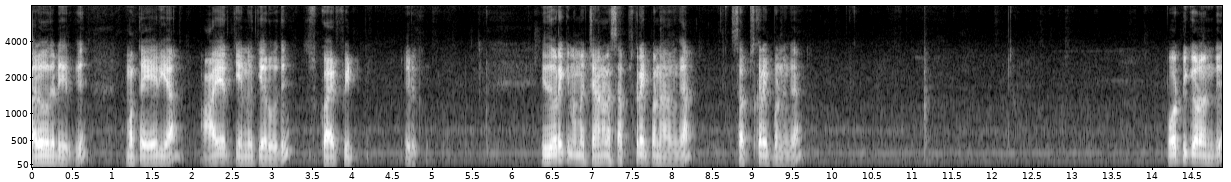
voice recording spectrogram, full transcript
அறுபது அடி இருக்குது மொத்த ஏரியா ஆயிரத்தி எண்ணூற்றி அறுபது ஸ்கொயர் ஃபீட் இருக்குது இது வரைக்கும் நம்ம சேனலை சப்ஸ்கிரைப் பண்ணாதவங்க சப்ஸ்கிரைப் பண்ணுங்கள் போர்ட்டிக்கோல வந்து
